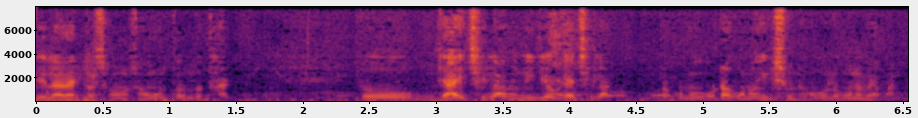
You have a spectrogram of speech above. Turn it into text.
জেলার একটা সমর্থন তো থাকবে। তো যাই ছিল আমি নিজেও গেছিলাম। তখন ওটা কোনো ইস্যু না ওগুলো কোনো ব্যাপার না।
